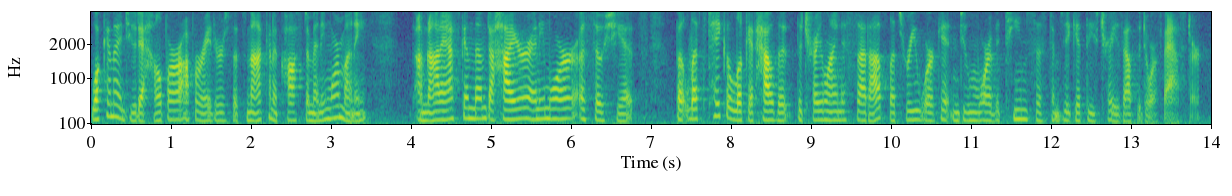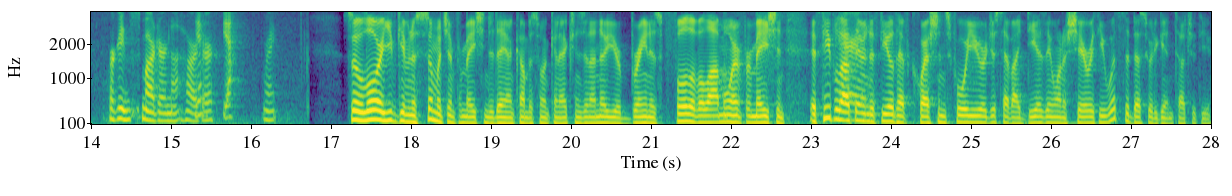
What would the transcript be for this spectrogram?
what can I do to help our operators that's not going to cost them any more money? I'm not asking them to hire any more associates, but let's take a look at how the, the tray line is set up. Let's rework it and do more of a team system to get these trays out the door faster. Working smarter, not harder. yeah. Right. So, Laura, you've given us so much information today on Compass One Connections, and I know your brain is full of a lot more information. If people out there in the field have questions for you or just have ideas they want to share with you, what's the best way to get in touch with you?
